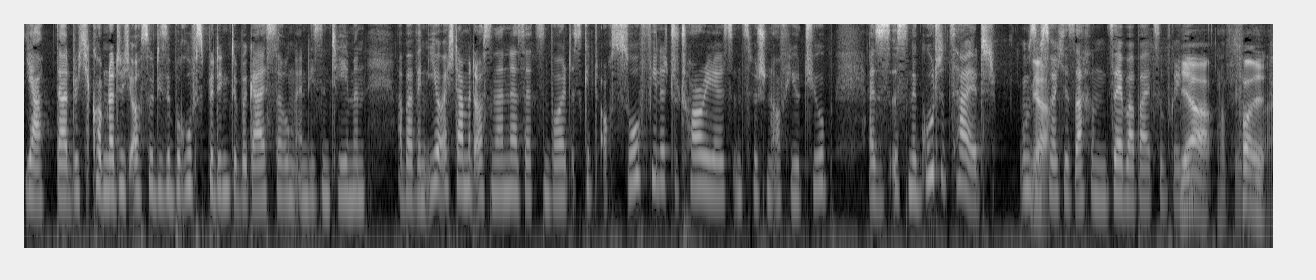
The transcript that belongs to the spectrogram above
ja, dadurch kommt natürlich auch so diese berufsbedingte Begeisterung an diesen Themen. Aber wenn ihr euch damit auseinandersetzen wollt, es gibt auch so viele Tutorials inzwischen auf YouTube. Also es ist eine gute Zeit, um sich Ja. solche Sachen selber beizubringen. Ja, voll. Fall.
